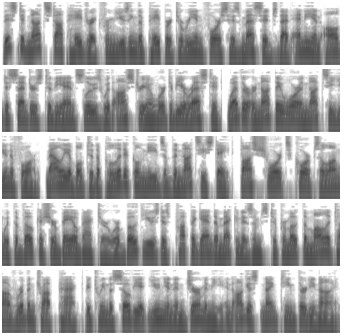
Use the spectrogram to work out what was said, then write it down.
This did not stop Heydrich from using the paper to reinforce his message that any and all dissenters to the Anschluss with Austria were to be arrested, whether or not they wore a Nazi uniform, malleable to the political needs of the Nazi state. Das Schwarze Korps along with the Völkischer Beobachter were both used as propaganda mechanisms to promote the Molotov–Ribbentrop Pact between the Soviet Union and Germany in August 1939.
